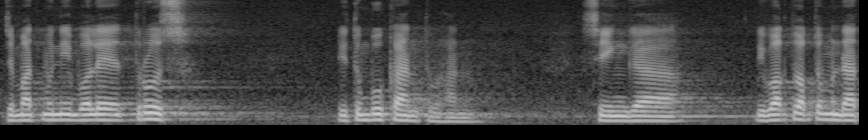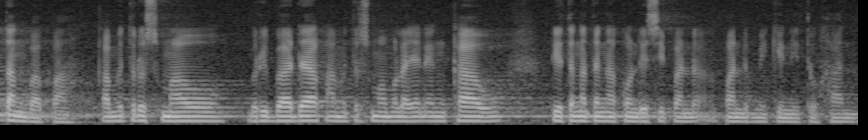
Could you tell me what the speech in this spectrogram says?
jemaatmu ini boleh terus ditumbuhkan Tuhan sehingga di waktu-waktu mendatang Bapak, kami terus mau beribadah, kami terus mau melayani Engkau di tengah-tengah kondisi pandemi ini Tuhan.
